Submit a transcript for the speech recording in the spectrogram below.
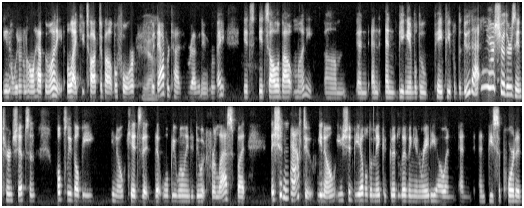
You know, we don't all have the money, like you talked about before Yeah. with advertising revenue, right? It's it's all about money, um, and and and being able to pay people to do that. And yeah, sure, there's internships, and hopefully there'll be you know kids that that will be willing to do it for less, but they shouldn't have to. You know, you should be able to make a good living in radio and and and be supported.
